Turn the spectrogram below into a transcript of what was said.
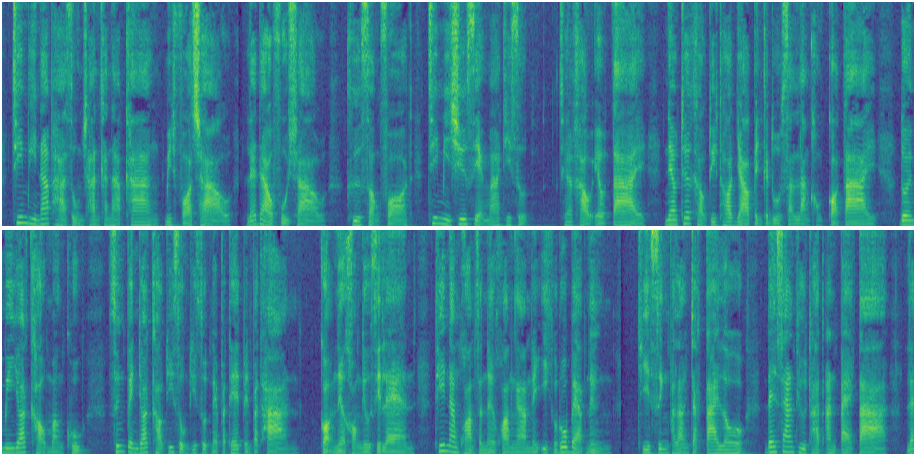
ๆ ที่มีหน้าผาสูงชันขนาบข้างมิดฟอร์ดชาว และดาวฟูชาว คือสองฟอร์ดที่มีชื่อเสียงมากที่สุด เทือกเขาเอลใต้ แนวเทือกเขาที่ทอดยาวเป็นกระดูกสันหลังของเกาะใต้ โดยมียอดเขามังคุก ซึ่งเป็นยอดเขาที่สูงที่สุดในประเทศเป็นประธาน เกาะเหนือของนิวซีแลนด์ ที่นำความเสนอความงามในอีกรูปแบบหนึ่ง ที่ซึ่งพลังจากใต้โลก ได้สร้างทิวทัศน์อันแปลกตา และ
